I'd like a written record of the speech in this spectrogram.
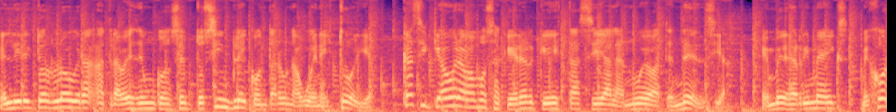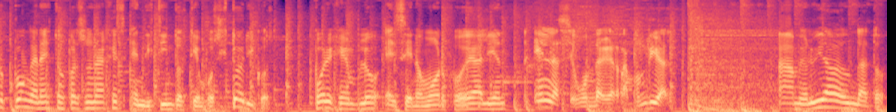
El director logra a través de un concepto simple contar una buena historia. Casi que ahora vamos a querer que esta sea la nueva tendencia. En vez de remakes, mejor pongan a estos personajes en distintos tiempos históricos. Por ejemplo, el xenomorfo de Alien en la Segunda Guerra Mundial. Ah, me olvidaba de un dato.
